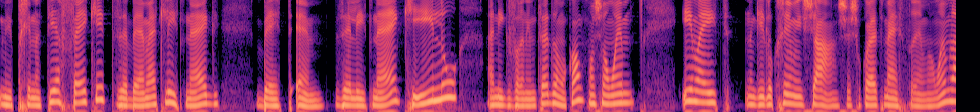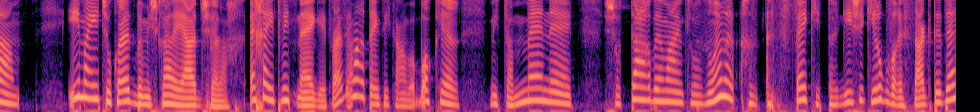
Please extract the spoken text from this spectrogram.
מבחינתי הפייקית זה באמת להתנהג בהתאם. זה להתנהג כאילו אני כבר נמצאת במקום, כמו שאומרים, אם היית, נגיד לוקחים אישה ששוקלת 120, ואומרים לה, אם היית שוקלת במשקל היעד שלך, איך היית מתנהגת? ואז היא אומרת, הייתי קמה בבוקר, מתאמנת, שותה הרבה מים, כאילו, אז אומרים לה, אז, אז פייקי, תרגישי כאילו כבר השגת את זה,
